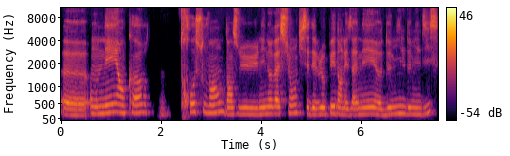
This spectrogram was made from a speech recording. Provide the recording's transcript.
on est encore trop souvent dans une innovation qui s'est développée dans les années 2000-2010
